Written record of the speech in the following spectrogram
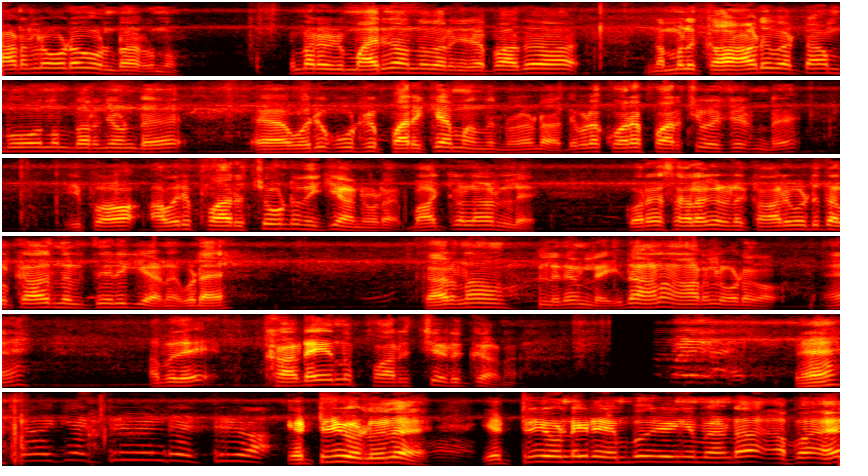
ആടലോടകം ഉണ്ടായിരുന്നു. ഞാൻ പറയാം ഒരു മരുന്നെന്ന് പറഞ്ഞില്ല? അപ്പോൾ അത് നമ്മൾ കാട് വെട്ടാൻ പോകുമെന്നും പറഞ്ഞുകൊണ്ട് ഒരു കൂട്ടർ പറിക്കാൻ വന്നിട്ടുണ്ട് കേട്ടോ. അതിവിടെ കുറേ പറിച്ചു വെച്ചിട്ടുണ്ട്. ഇപ്പോൾ അവർ പറിച്ചുകൊണ്ട് നിൽക്കുകയാണ് ഇവിടെ. ബാക്കിയുള്ളവരല്ലേ? കുറേ സ്ഥലങ്ങളുണ്ട്. കാട് വെട്ടി തൽക്കാലം നിർത്തിയിരിക്കുകയാണ് ഇവിടെ. കാരണം ഇതാണ് ആടലോടകം. ഏഹ് അപ്പോൾ ഇത് കടയിൽ നിന്ന് പറിച്ചെടുക്കുകയാണ്. എട്ട് രൂപ ഉള്ളൂ അല്ലേ? എട്ട് രൂപ ഉണ്ടെങ്കിൽ എൺപത് രൂപയെങ്കിലും വേണ്ട. അപ്പോൾ ഏ?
